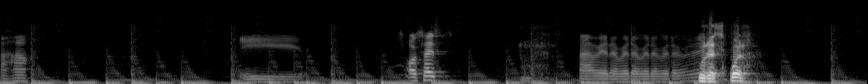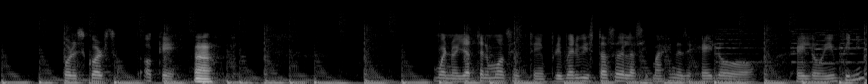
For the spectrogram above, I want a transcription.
Ajá. Y. O sea, es. A ver, a ver, a ver, a ver, a ver. Pura Square. Por Squaresoft, ok. Ah, Bueno, ya tenemos este primer vistazo de las imágenes de Halo, Halo Infinite.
